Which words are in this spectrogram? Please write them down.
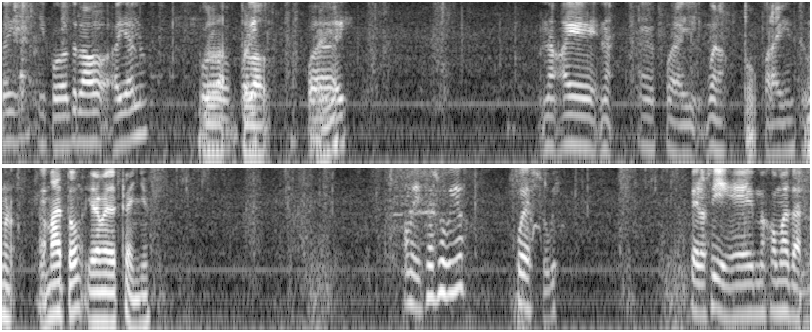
ahí. Y por otro lado hay algo. Por, Otro lado- por otro ahí. lado. Por Por ahí. ahí. No, hay, no, eh, por ahí. Bueno, Oh. por ahí. entonces. Bueno, la mato y ahora me despeño. Hombre, si ha subido, puedes subir. Pero sí, es mejor matarlo.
